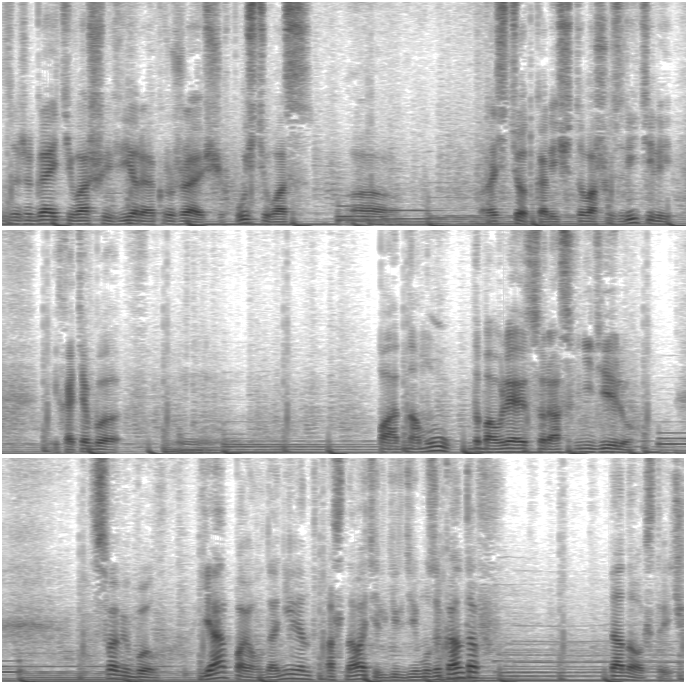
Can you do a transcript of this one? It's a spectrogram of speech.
Зажигайте ваши веры окружающих. Пусть у вас э, растет количество ваших зрителей и хотя бы по одному добавляются раз в неделю. С вами был я, Павел Данилин, основатель гильдии музыкантов. До новых встреч!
